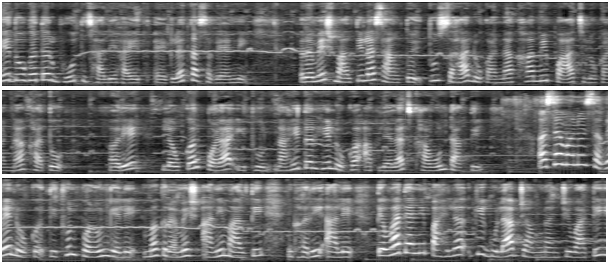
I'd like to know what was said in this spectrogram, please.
हे दोघं तर भूत झाले आहेत ऐकलं का सगळ्यांनी? रमेश मालतीला सांगतोय तू सहा लोकांना खा मी पाच लोकांना खातो. अरे लवकर पळा इथून नाहीतर हे लोक आपल्यालाच खाऊन टाकतील. असं म्हणून सगळे लोक तिथून पळून गेले. मग रमेश आणि मालती घरी आले. तेव्हा त्यांनी पाहिलं की गुलाबजामुनांची वाटी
